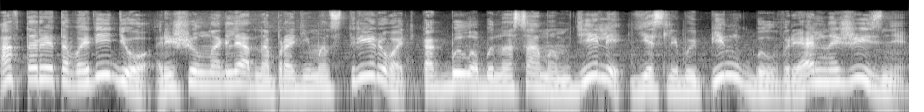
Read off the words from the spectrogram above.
Автор этого видео решил наглядно продемонстрировать, как было бы на самом деле, если бы пинг был в реальной жизни.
